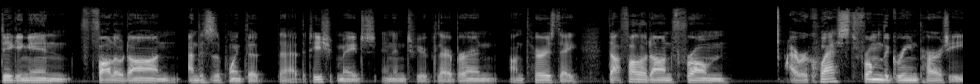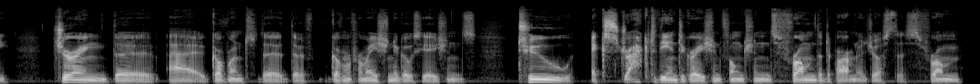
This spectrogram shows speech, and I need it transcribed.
digging in followed on, and this is a point that uh, the Taoiseach made in an interview with Claire Byrne on Thursday. That followed on from a request from the Green Party during the uh, government, the, the government formation negotiations, to extract the integration functions from the Department of Justice, from,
